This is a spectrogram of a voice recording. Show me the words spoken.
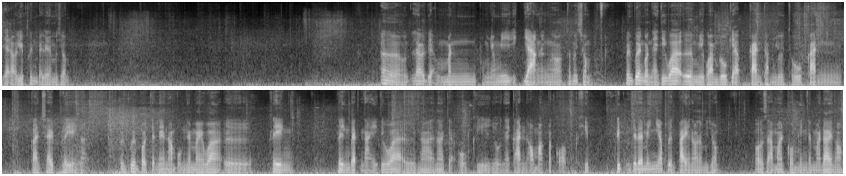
เดี๋ยวเรารีบขึ้นไปเลยท่านผู้ชมเออแล้วเดี๋ยวมันผมยังมีอีกอย่างหนึ่งเนาะท่านผู้ชม เพื่อนๆคนไหนที่ว่าเออมีความรู้เกี่ยวกับการทำ YouTube การการใช้เพลงอะ่ะ เพื่อนๆพอจะแนะนำผมได้ไหมว่าเออเพลงเพลงแบบไหนที่ว่าเออน่าน่าจะโอเคอยู่ในการเอามาประกอบคลิปคลิปมันจะได้ไม่เงียบเกินไปเนาะท่านผู้ชม ก็สามารถคอมเมนต์กันมาได้เนาะ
